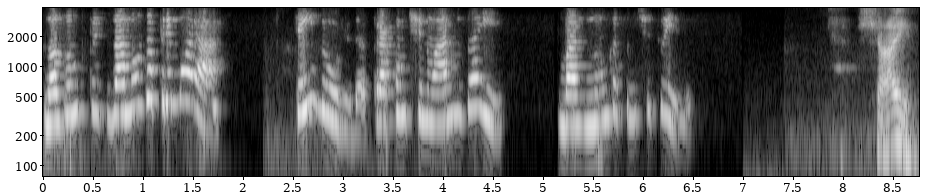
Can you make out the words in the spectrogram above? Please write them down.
Nós vamos precisar nos aprimorar, sem dúvida, para continuarmos aí, mas nunca substituídos. Chay,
